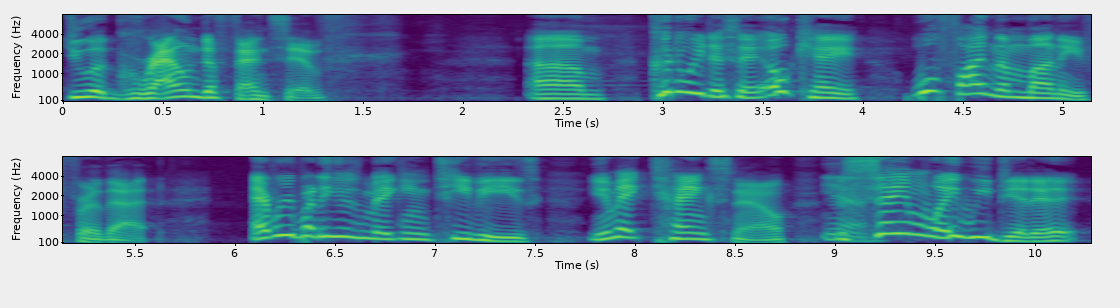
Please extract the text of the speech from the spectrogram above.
do a ground offensive, um, couldn't we just say, okay, we'll find the money for that? Everybody who's making TVs, you make tanks now, Yeah. the same way we did it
